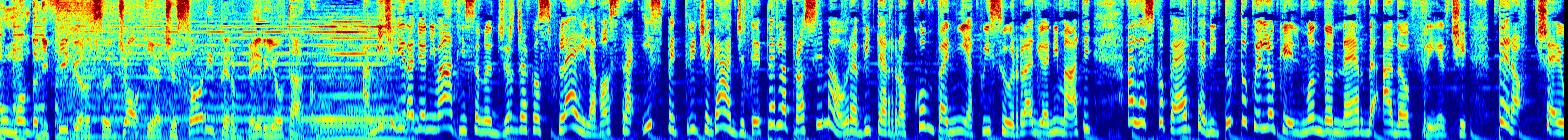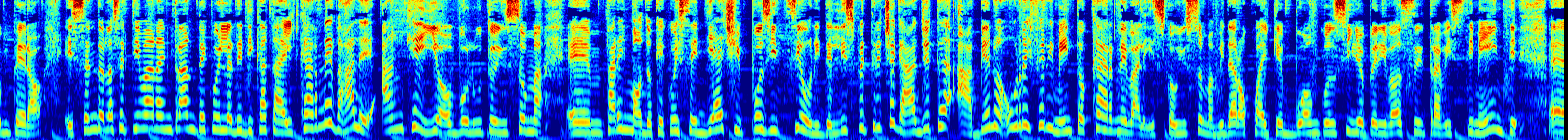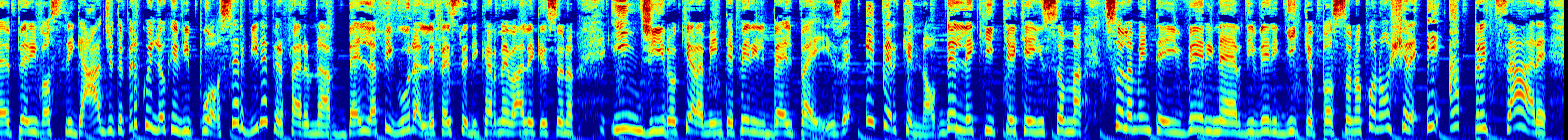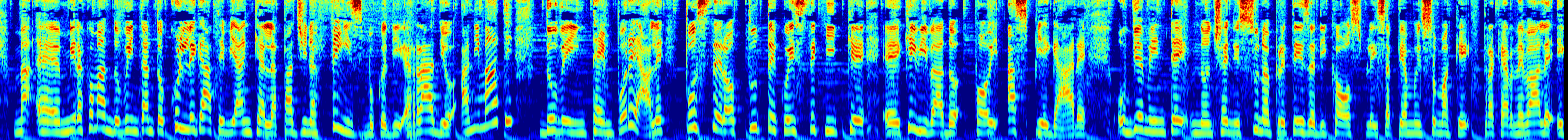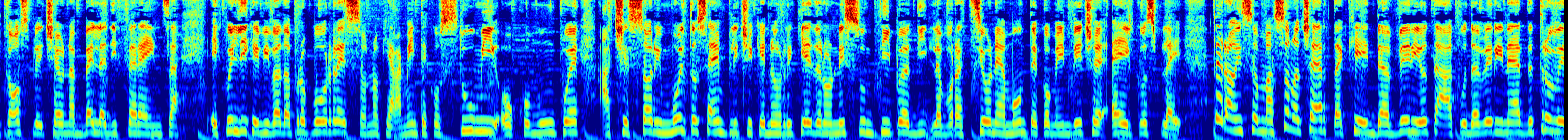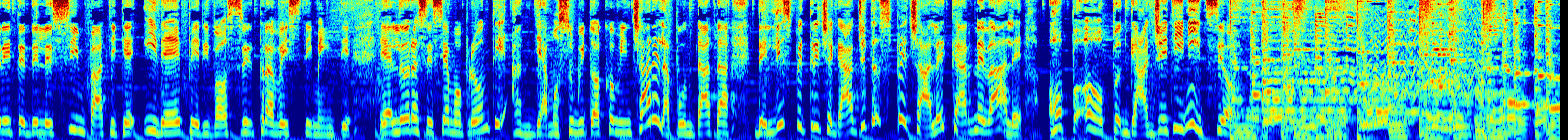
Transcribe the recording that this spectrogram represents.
Un mondo di figures, giochi e accessori per veri otaku. Amici di Radio Animati, sono Giorgia Cosplay, la vostra ispettrice gadget e per la prossima ora vi terrò compagnia qui su Radio Animati alla scoperta di tutto quello che il mondo nerd ha da offrirci. Però c'è un però, essendo la settimana entrante quella dedicata al carnevale, anche io ho voluto insomma ehm, fare in modo che queste 10 posizioni dell'ispettrice gadget abbiano un riferimento carnevalesco. Insomma, vi darò qualche buon consiglio per i vostri travestimenti, eh, per i vostri gadget, per quello che vi può servire per fare una bella figura alle feste di carnevale che sono in giro chiaramente per il bel paese e perché no, delle chicche che insomma solamente i veri nerd, i veri geek possono conoscere e apprezzare. Ma eh, mi raccomando, voi intanto collegatevi anche alla pagina Facebook di Radio Animati dove in tempo reale posterò tutte queste chicche eh, che vi vado poi a spiegare. Ovviamente non c'è nessuna pretesa di cosplay, sappiamo insomma che tra carnevale e cosplay c'è una bella differenza e quelli che vi vado a proporre sono chiaramente costumi o comunque accessori molto semplici che non richiedono nessun tipo di lavorazione a monte come invece è il cosplay. Però insomma sono certa che da veri otaku, da veri nerd troverete delle simpatiche idee per i vostri travestimenti. E allora se siamo pronti andiamo subito a cominciare la puntata dell'ispettrice gadget speciale carnevale. Hop hop gadget inizio! Thank you.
